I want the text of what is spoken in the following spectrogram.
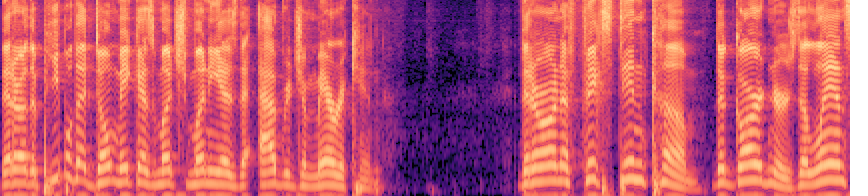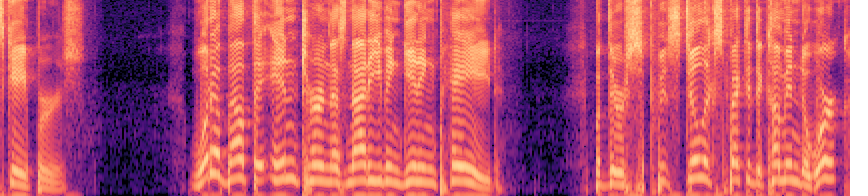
that are the people that don't make as much money as the average American, that are on a fixed income, the gardeners, the landscapers. What about the intern that's not even getting paid, but they're sp- still expected to come into work?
